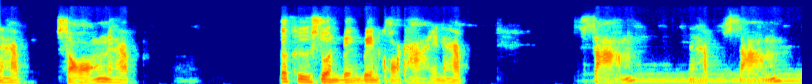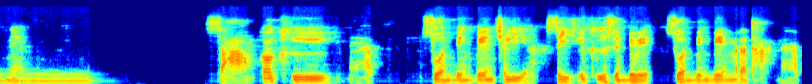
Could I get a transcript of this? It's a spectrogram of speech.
นะครับสองนะครับ ก็คือส่วนเบ่งเบนคอทายนะครับ สามนะครับสามเนี่ยสามก็คือนะครับส่วนเบ่งเบนเฉลี่ยสี่ก็คือส่วนเบ่งเบนส่วนเบ่งเบนมาตรฐานนะครับ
